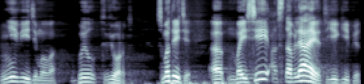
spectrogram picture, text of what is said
невидимого, был тверд. Смотрите, э, Моисей оставляет Египет.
